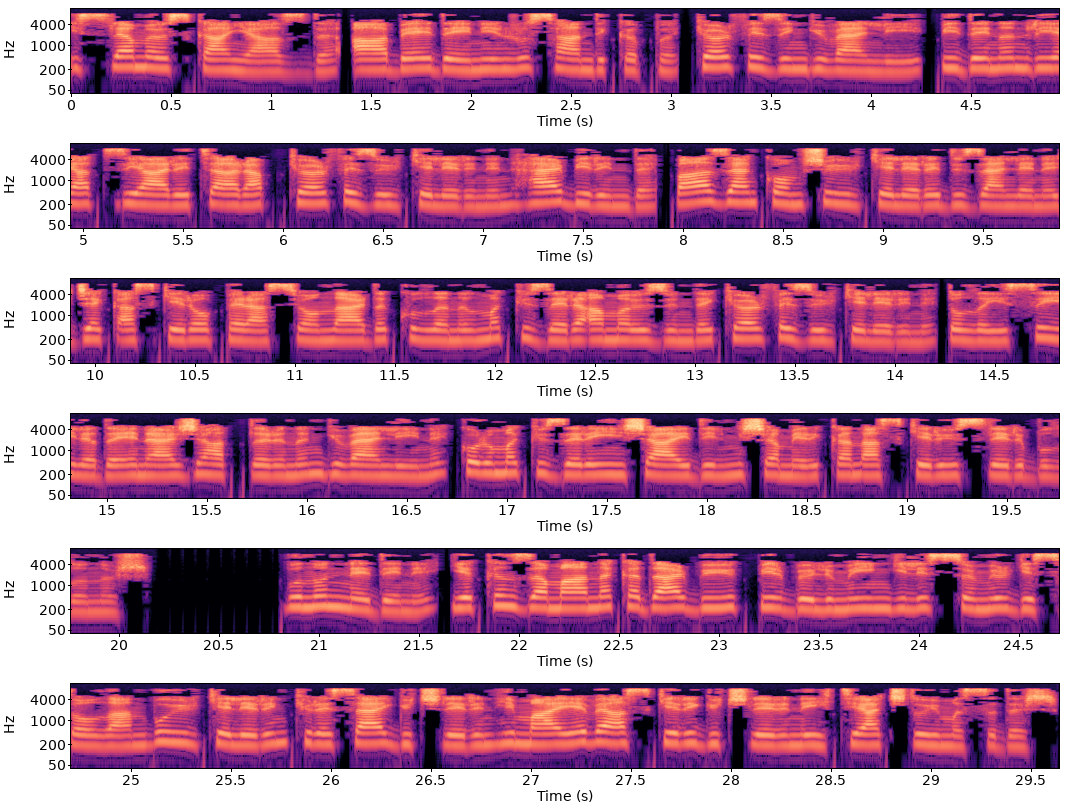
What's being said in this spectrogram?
İslam Özkan yazdı. ABD'nin Rus handikapı, Körfez'in güvenliği, Biden'ın Riyad ziyareti Arap Körfez ülkelerinin her birinde, bazen komşu ülkelere düzenlenecek askeri operasyonlarda kullanılmak üzere ama özünde Körfez ülkelerini, dolayısıyla da enerji hatlarının güvenliğini, korumak üzere inşa edilmiş Amerikan askeri üsleri bulunur. Bunun nedeni, yakın zamana kadar büyük bir bölümü İngiliz sömürgesi olan bu ülkelerin küresel güçlerin himaye ve askeri güçlerine ihtiyaç duymasıdır.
